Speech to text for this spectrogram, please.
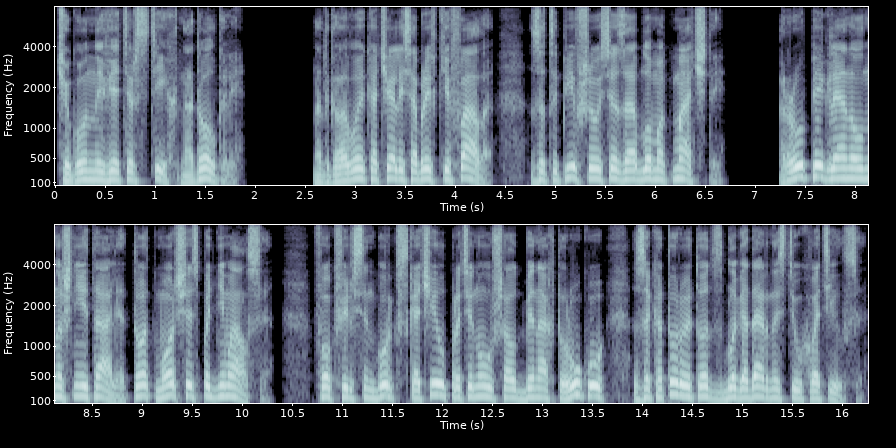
Чугунный ветер стих, надолго ли? Над головой качались обрывки фала, зацепившегося за обломок мачты. Рупи глянул на Шнейталя, тот, морщась, поднимался. Фокфельсенбург вскочил, протянул Шаутбенахту руку, за которую тот с благодарностью ухватился.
